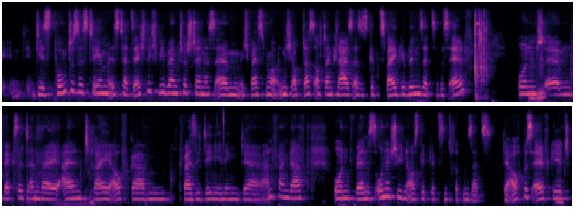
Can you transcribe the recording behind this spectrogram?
dieses Punktesystem ist tatsächlich wie beim Tischtennis. Ähm, ich weiß nur nicht, ob das auch dann klar ist. Also es gibt zwei Gewinnsätze bis elf und Mhm. ähm, wechselt dann bei allen drei Aufgaben quasi denjenigen, der anfangen darf. Und wenn es unentschieden ausgeht, gibt es einen dritten Satz, der auch bis elf geht.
